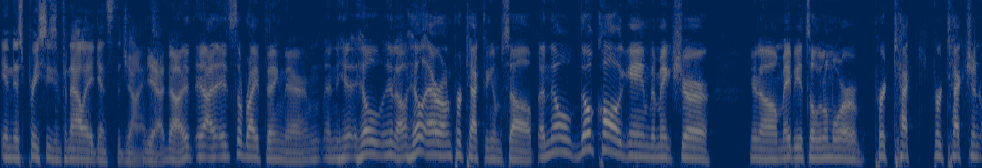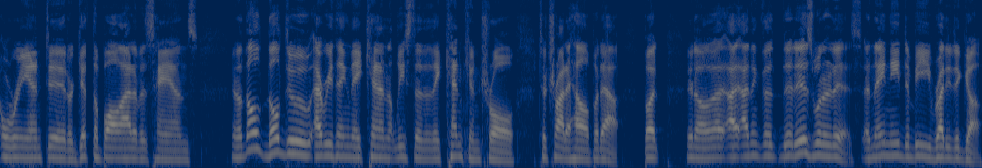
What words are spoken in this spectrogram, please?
in this preseason finale against the Giants. Yeah, no, it, it's the right thing there, and he'll, you know, he'll err on protecting himself, and they'll they'll call a game to make sure you know, maybe it's a little more protect protection oriented or get the ball out of his hands. You know, they'll they'll do everything they can, at least that they can control, to try to help it out. But you know, I, I think that it is what it is, and they need to be ready to go.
